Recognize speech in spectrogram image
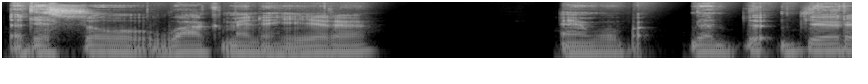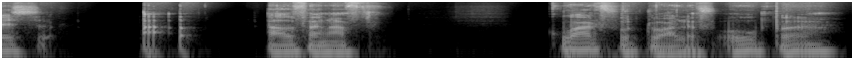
Dat is zo waken met de heren. En we, de, deur is al, vanaf kwart voor 12 open.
